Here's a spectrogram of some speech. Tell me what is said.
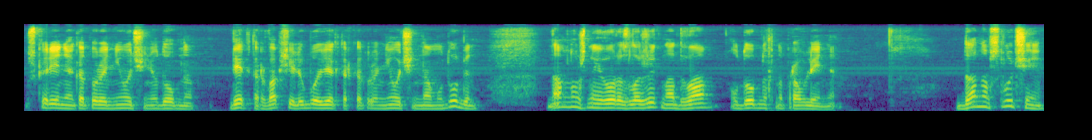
ускорения, которые не очень удобно, вектор, вообще любой вектор, который не очень нам удобен, нам нужно его разложить на два удобных направления. В данном случае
